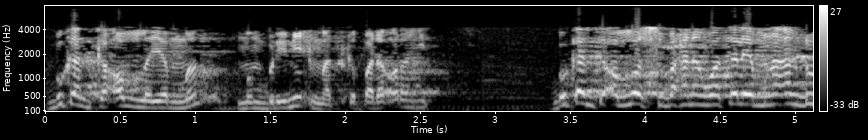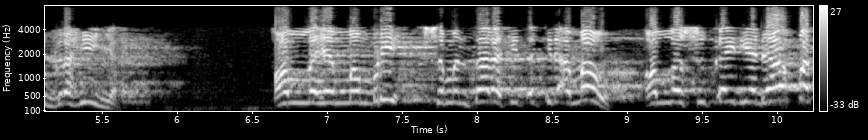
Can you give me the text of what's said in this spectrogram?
Bukankah Allah yang memberi nikmat kepada orang itu? Bukankah Allah subhanahu wa ta'ala yang menganugrahinya? Allah yang memberi sementara kita tidak mau. Allah sukai dia dapat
